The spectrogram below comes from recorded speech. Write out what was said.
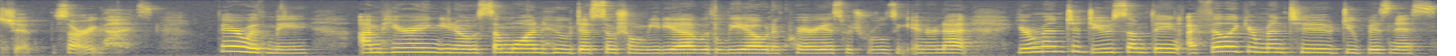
ship. Sorry, guys. Bear with me. I'm hearing, you know, someone who does social media with Leo and Aquarius, which rules the internet. You're meant to do something. I feel like you're meant to do business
